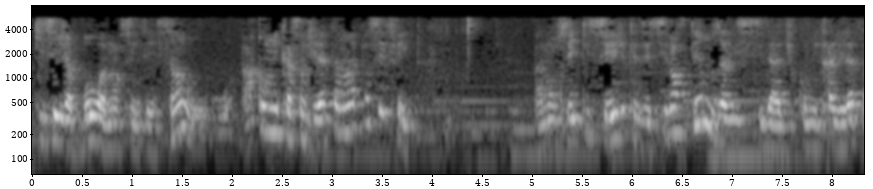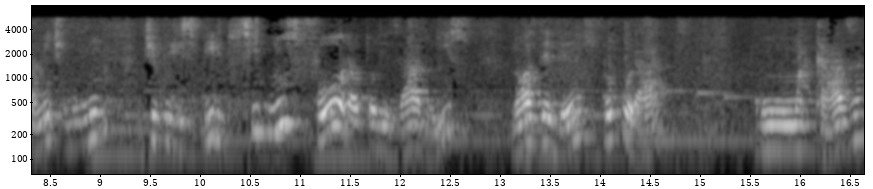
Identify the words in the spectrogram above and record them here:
que seja boa a nossa intenção, a comunicação direta não é para ser feita. A não ser que seja, quer dizer, se nós temos a necessidade de comunicar diretamente com algum tipo de espírito, se nos for autorizado isso, nós devemos procurar uma casa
